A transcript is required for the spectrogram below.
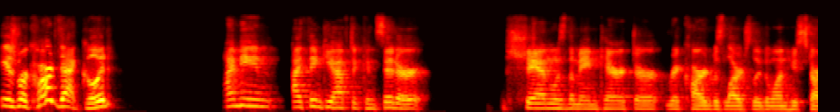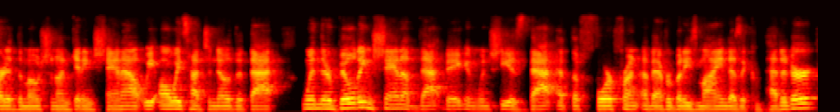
is Ricard that good? I mean, I think you have to consider Shan was the main character. Ricard was largely the one who started the motion on getting Shan out. We always had to know that that when they're building Shan up that big and when she is that at the forefront of everybody's mind as a competitor,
